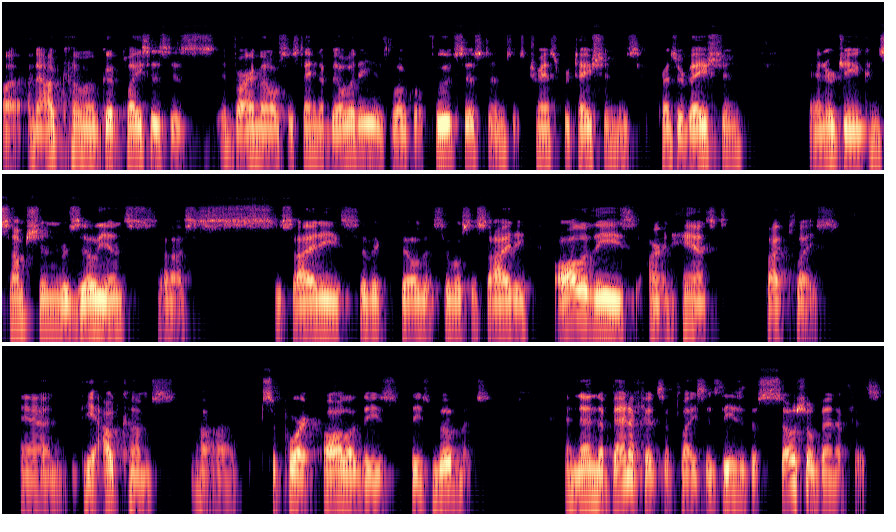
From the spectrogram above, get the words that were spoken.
uh, an outcome of good places is environmental sustainability, is local food systems, is transportation, is preservation, energy and consumption, resilience, uh, society, civic build, civil society. All of these are enhanced by place, and the outcomes uh, support all of these these movements. And then the benefits of places, these are the social benefits.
